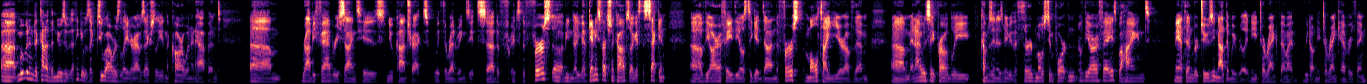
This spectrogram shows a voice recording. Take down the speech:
Uh, moving into kind of the news, was, I think it was like two hours later. I was actually in the car when it happened. Um, Robby Fabbri signs his new contract with the Red Wings. It's uh, the it's the first. Uh, I mean, Evgeny Svechnikov, so I guess the second uh, of the RFA deals to get done. The first multi-year of them, um, and I would say probably comes in as maybe the third most important of the RFAs behind Mantha and Bertuzzi. Not that we really need to rank them. I, we don't need to rank everything.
